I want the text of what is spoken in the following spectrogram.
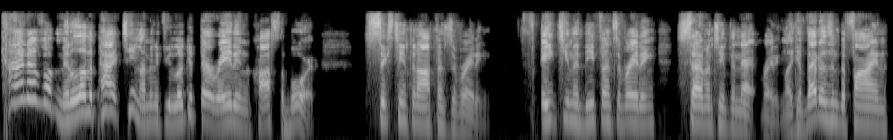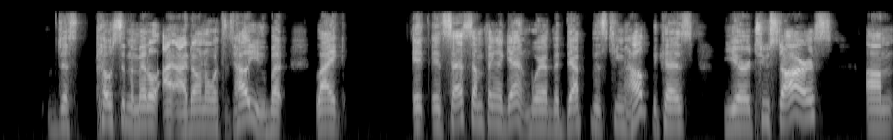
kind of a middle of the pack team. I mean, if you look at their rating across the board, 16th in offensive rating, 18th in defensive rating, 17th in net rating. Like if that doesn't define just coast in the middle, I, I don't know what to tell you. But like it, it says something again where the depth of this team helped because your two stars, um,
